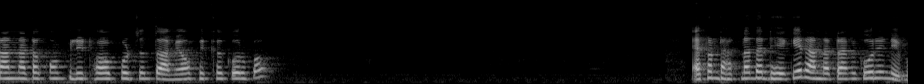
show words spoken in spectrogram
রান্নাটা কমপ্লিট হওয়া পর্যন্ত আমি অপেক্ষা করব। এখন ঢাকনাটা ঢেকে রান্নাটা আমি করে নেব।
